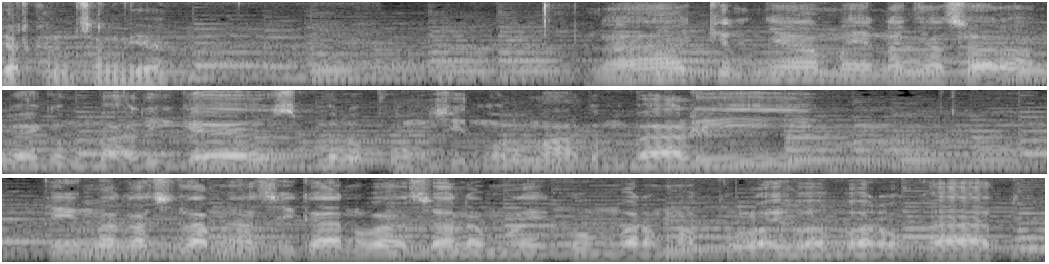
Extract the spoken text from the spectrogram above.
biar kenceng ya. Nah akhirnya mainannya saya rangkai kembali guys. Berfungsi normal kembali. Terima kasih telah menyaksikan. Wassalamualaikum warahmatullahi wabarakatuh.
